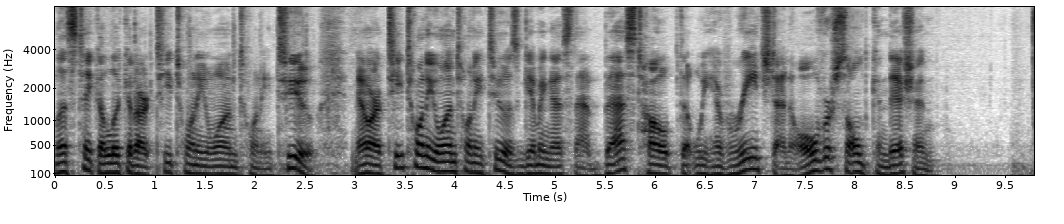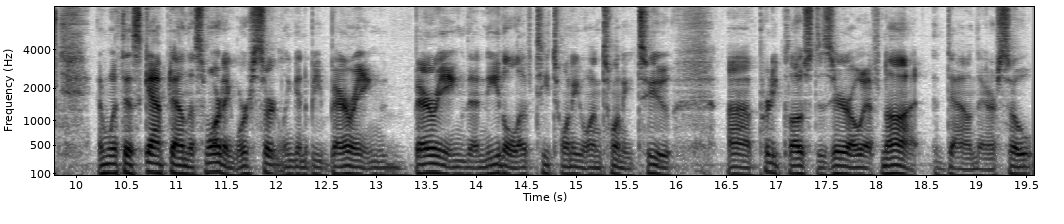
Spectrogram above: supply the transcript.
Let's take a look at our T2122. Now our T2122 is giving us that best hope that we have reached an oversold condition and with this gap down this morning, we're certainly going to be burying burying the needle of T2122 uh, pretty close to zero, if not down there. So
